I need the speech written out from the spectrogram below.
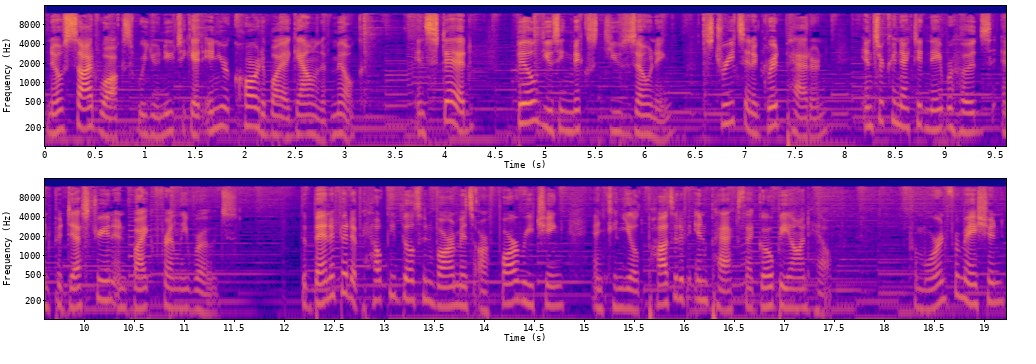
no sidewalks where you need to get in your car to buy a gallon of milk, instead, build using mixed use zoning, streets in a grid pattern, interconnected neighborhoods, and pedestrian and bike friendly roads. The benefit of healthy built environments are far reaching and can yield positive impacts that go beyond health. For more information,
